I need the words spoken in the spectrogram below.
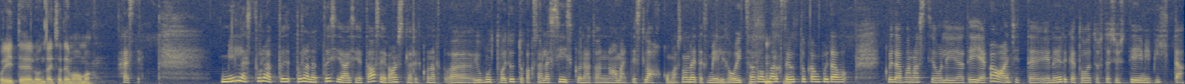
poliitiline elu on täitsa tema oma. Millest tuleb, tuleneb tõsiasi, et asekantslerid, kui nad äh, ju muutuvad jutukaks alles siis, kui nad on ametist lahkumas, no näiteks Meelis Oidsalu on märksa jutukam, kui ta, kui ta vanasti oli ja teie ka andsite energiatoetuste süsteemi pihta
